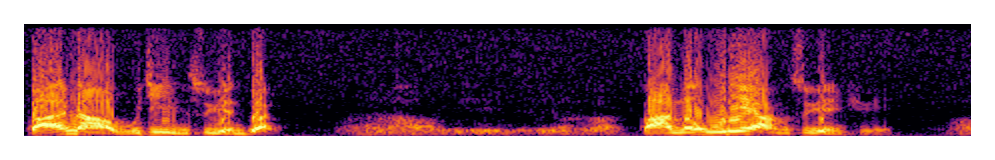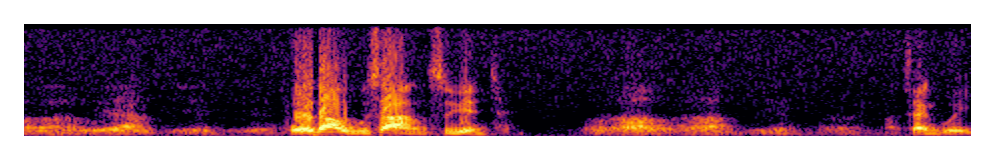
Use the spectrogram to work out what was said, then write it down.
烦恼无尽誓愿断，烦恼无尽誓愿断；法门无量誓愿学，法门无量誓愿学；佛道无上誓愿成。佛道无上誓愿成。啊，三归，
